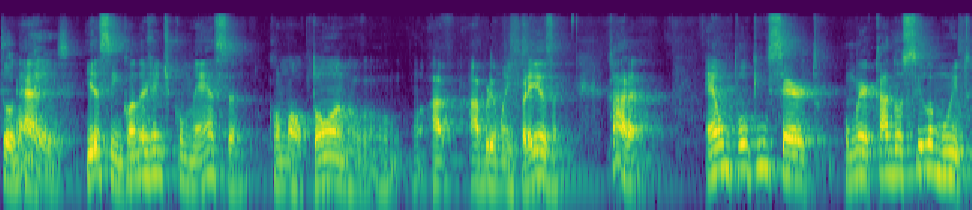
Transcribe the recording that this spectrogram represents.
todo É. mês. E assim, quando a gente começa como autônomo, a, abrir uma empresa, cara, é um pouco incerto. O mercado oscila muito.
